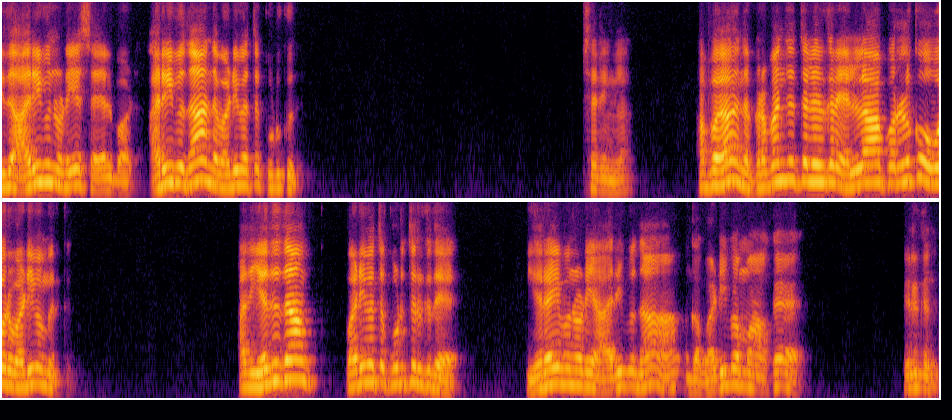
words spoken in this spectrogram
இது அறிவினுடைய செயல்பாடு. அறிவு தான் அந்த வடிவத்தை கொடுக்குது. சரிங்களா? அப்போ இந்த பிரபஞ்சத்தில் இருக்கிற எல்லா பொருளுக்கும் ஒவ்வொரு வடிவம் இருக்குது. அது எதுதான் வடிவத்தை கொடுத்துருக்குது? இறைவனுடைய அறிவு தான் அங்க வடிவமாக இருக்குது.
